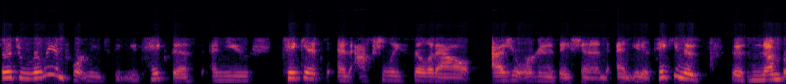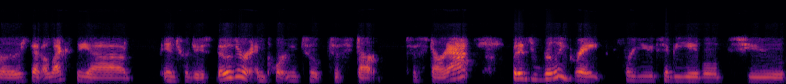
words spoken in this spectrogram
So it's really important that you take this and you take it and actually fill it out as your organization and you know taking those those numbers that Alexia introduced, those are important to, to start to start at, but it's really great for you to be able to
